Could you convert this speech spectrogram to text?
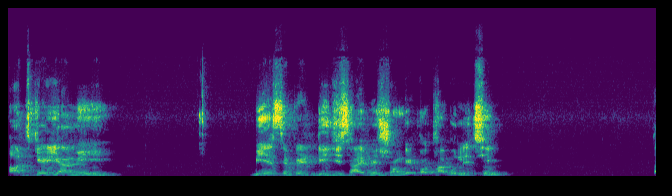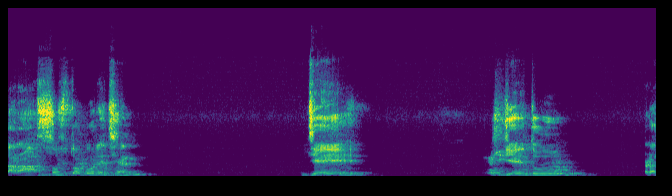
আজকেই আমি বিএসএফ এর ডিজি সাহেবের সঙ্গে কথা বলেছি। তারা আশ্বস্ত করেছেন যে যেহেতু একটা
